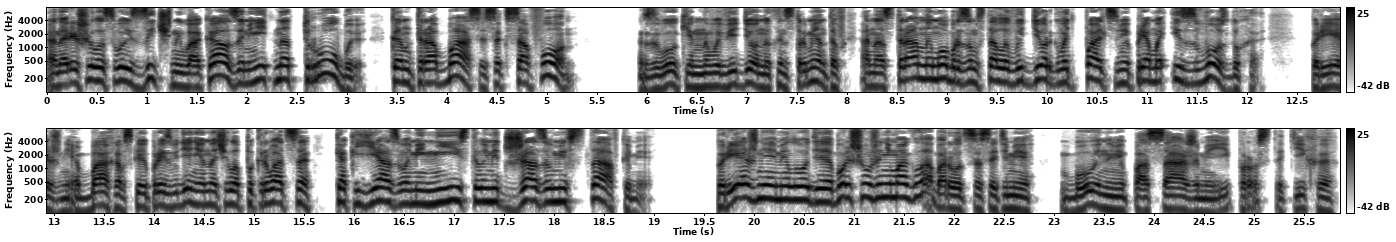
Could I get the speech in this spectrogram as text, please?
Она решила свой зычный вокал заменить на трубы, контрабас и саксофон. Звуки нововведенных инструментов она странным образом стала выдергивать пальцами прямо из воздуха. Прежнее баховское произведение начало покрываться как язвами неистовыми джазовыми вставками. Прежняя мелодия больше уже не могла бороться с этими буйными пассажами и просто тихо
